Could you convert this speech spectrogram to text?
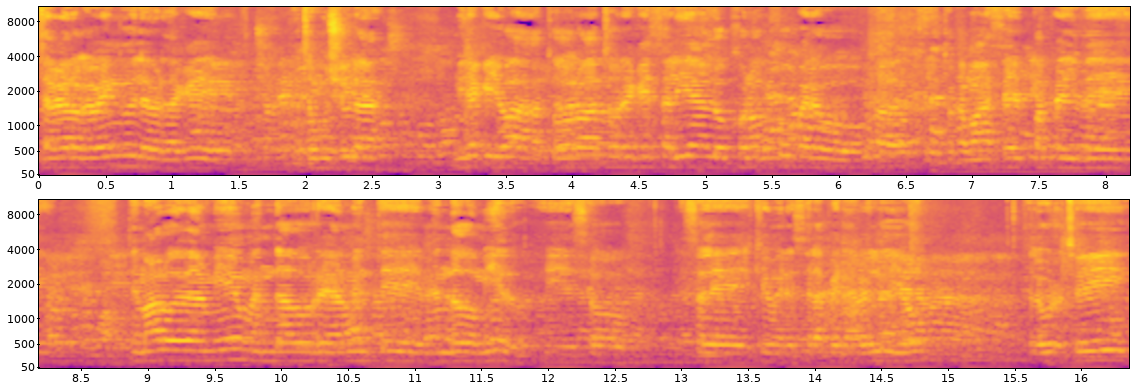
saber a lo que vengo y la verdad que está muy chula. Mira que yo a todos los actores que salían los conozco, pero a los que les tocaba hacer papel de, de malo, de dar miedo, me han dado realmente, me han dado miedo y eso, es que merece la pena verlo y yo te lo juro, estoy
